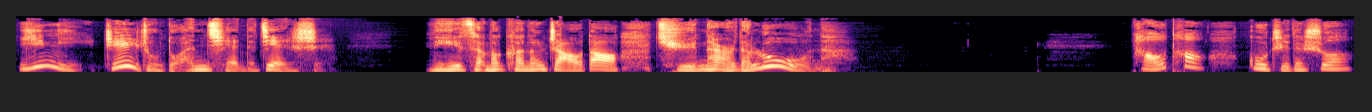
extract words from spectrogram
以你这种短浅的见识，你怎么可能找到去那儿的路呢？淘淘固执地说：“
